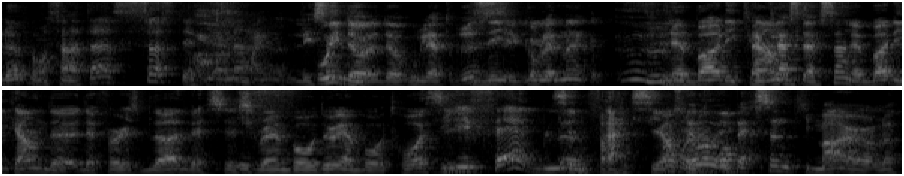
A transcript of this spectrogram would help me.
là, puis on s'entend, ça c'était violent. Ouais, là. Les Oui, de, de roulette russe, c'est complètement. comme- le body count. le sang. Le body count de, de First Blood versus Et- Rambo 2 et Rambo 3, c'est Il est faible, c'est une Je fraction. pense qu'il y a trois ouais. personnes qui meurent, là.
